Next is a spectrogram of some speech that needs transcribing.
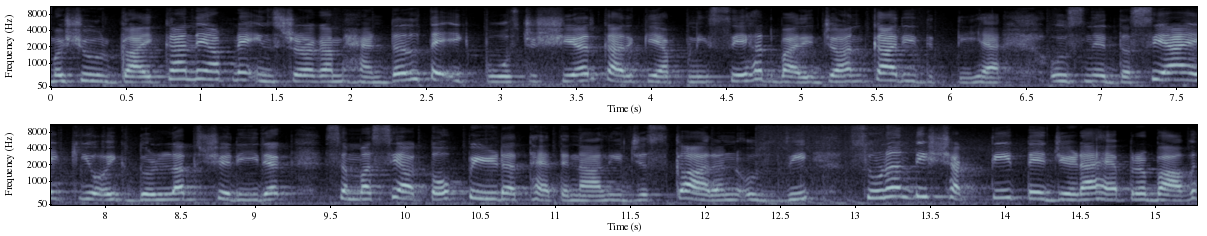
ਮਸ਼ਹੂਰ ਗਾਇਕਾ ਨੇ ਆਪਣੇ ਇੰਸਟਾਗ੍ਰam ਹੈਂਡਲ ਤੇ ਇੱਕ ਪੋਸਟ ਸ਼ੇਅਰ ਕਰਕੇ ਆਪਣੀ ਸਿਹਤ ਬਾਰੇ ਜਾਣਕਾਰੀ ਦਿੱਤੀ ਹੈ। ਉਸ ਨੇ ਦੱਸਿਆ ਹੈ ਕਿ ਉਹ ਇੱਕ ਦੁਰਲੱਭ ਸਰੀਰਕ ਸਮੱਸਿਆ ਤੋਂ ਪੀੜਤ ਹੈ ਤੇ ਨਾਲ ਹੀ ਜਿਸ ਕਾਰਨ ਉਸ ਦੀ ਸੁਣਨ ਦੀ ਸ਼ਕਤੀ ਤੇ ਜਿਹੜਾ ਹੈ ਪ੍ਰਭਾਵ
